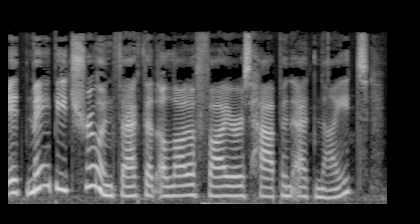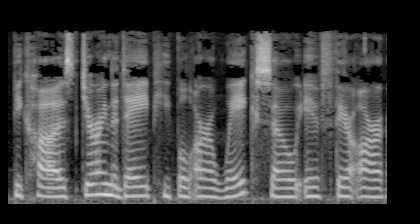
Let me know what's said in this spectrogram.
it may be true, in fact, that a lot of fires happen at night because during the day people are awake. So if there are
